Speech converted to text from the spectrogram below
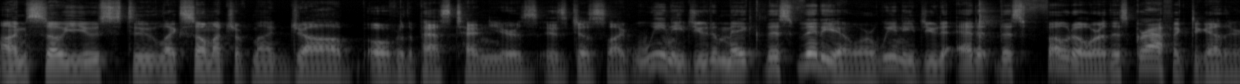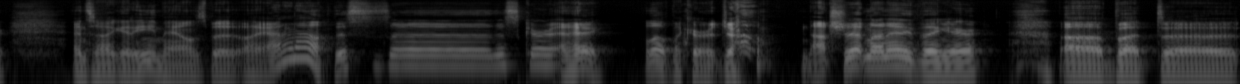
I'm so used to, like, so much of my job over the past 10 years is just like, we need you to make this video, or we need you to edit this photo or this graphic together. And so I get emails, but, like, I don't know. This is, uh, this current, and hey, love my current job. Not shitting on anything here. Uh, but, uh,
